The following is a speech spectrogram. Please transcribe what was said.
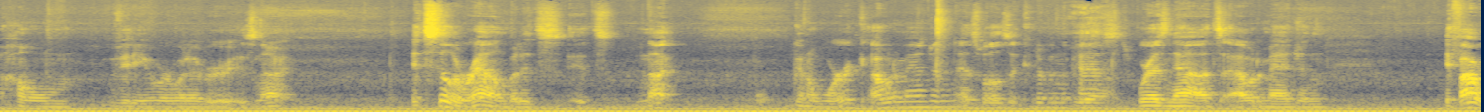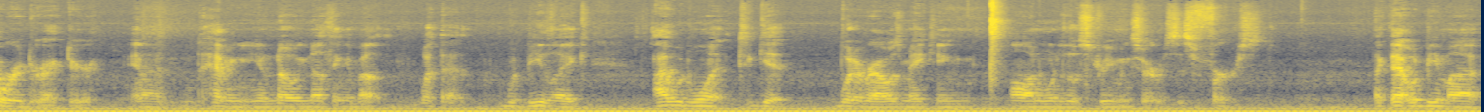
home video or whatever is not. It's still around, but it's it's not gonna work. I would imagine as well as it could have in the Yeah. past. Whereas now, it's I would imagine if I were a director and I having you know knowing nothing about what that would be like, I would want to get whatever I was making on one of those streaming services first. Like that would be my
